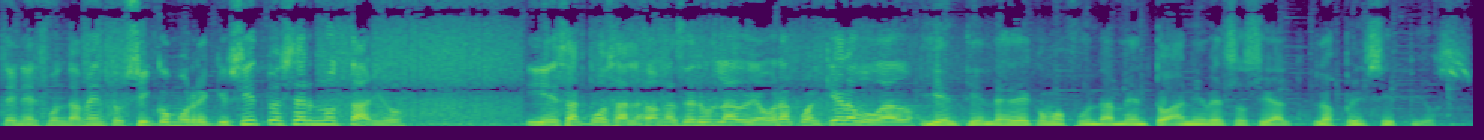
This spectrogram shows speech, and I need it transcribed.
Tener fundamento. Si como requisito es ser notario y esa cosa la van a hacer a un lado y ahora cualquier abogado, Y entiendes de como fundamento a nivel social los principios.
